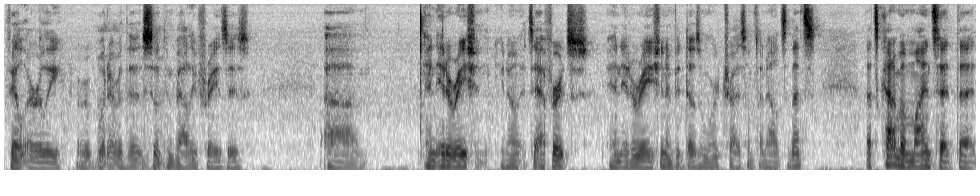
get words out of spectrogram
fail early or whatever the mm-hmm. silicon valley phrase is um, and iteration you know it's efforts and iteration if it doesn't work try something else and that's that's kind of a mindset that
